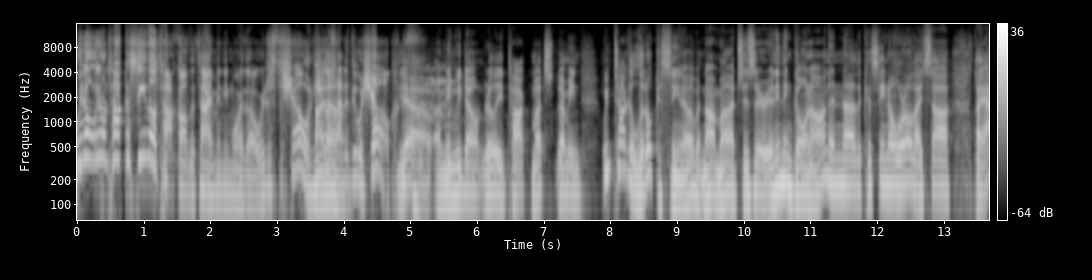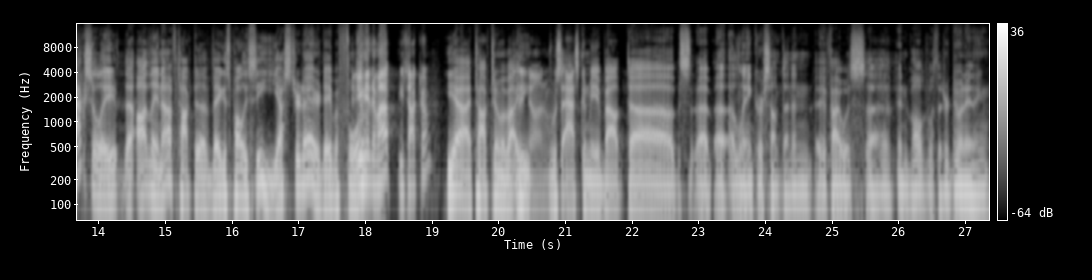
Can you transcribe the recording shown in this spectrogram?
we don't we don't talk casino talk all the time anymore though. We're just a show, and he I knows how to do a show. yeah, I mean, we don't really talk much. I mean, we talk a little casino, but not much. Is there anything going on in uh, the casino world? I saw, I actually, uh, oddly enough, talked to Vegas Polly C yesterday or day before. Did you hit him up? You talked to him? Yeah, I talked to him about. He doing? was asking me about uh, uh, a, a link or something, and if I was uh, involved with it or doing anything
